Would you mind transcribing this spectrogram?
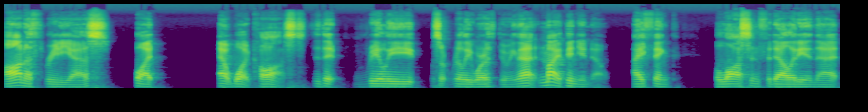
on a 3DS, but at what cost? Did it really was it really worth doing that? In my opinion, no. I think the loss in fidelity in that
